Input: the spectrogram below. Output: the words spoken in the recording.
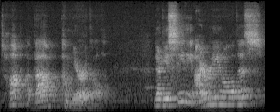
Talk about a miracle. Now, do you see the irony in all this?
